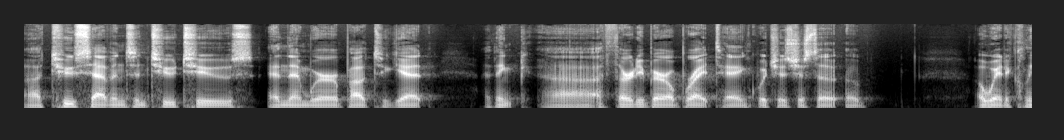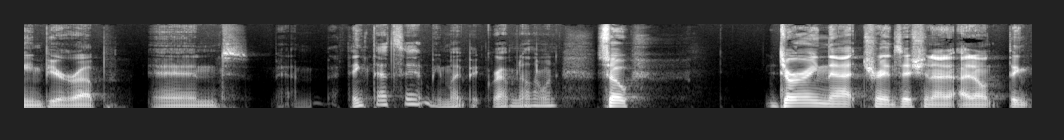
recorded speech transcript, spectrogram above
uh, two sevens, and two twos, and then we're about to get I think uh, a 30 barrel bright tank, which is just a, a, a way to clean beer up, and I think that's it. We might be, grab another one. So during that transition, I, I, don't think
